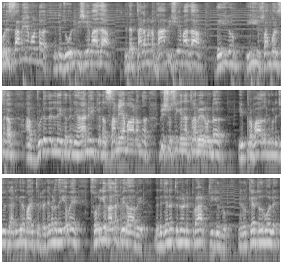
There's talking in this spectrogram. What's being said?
ഒരു സമയമുണ്ട് നിന്റെ ജോലി വിഷയമാകാം നിന്റെ തലമുറ ഭാവി ദൈവം ഈ സംവത്സരം ആ വിടുതലിലേക്ക് നിന്നെ ആനയിക്കുന്ന സമയമാണെന്ന് വിശ്വസിക്കുന്ന എത്ര പേരുണ്ട്. ഈ പ്രഭാതം നിങ്ങളുടെ ജീവിതത്തിൽ അനുഗ്രഹമായി തരട്ടെ. ഞങ്ങളുടെ ദൈവമേ സ്വർഗീയ നല്ല പിതാവേ നിന്റെ ജനത്തിനു വേണ്ടി പ്രാർത്ഥിക്കുന്നു. ഞങ്ങൾ കേട്ടതുപോലെ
